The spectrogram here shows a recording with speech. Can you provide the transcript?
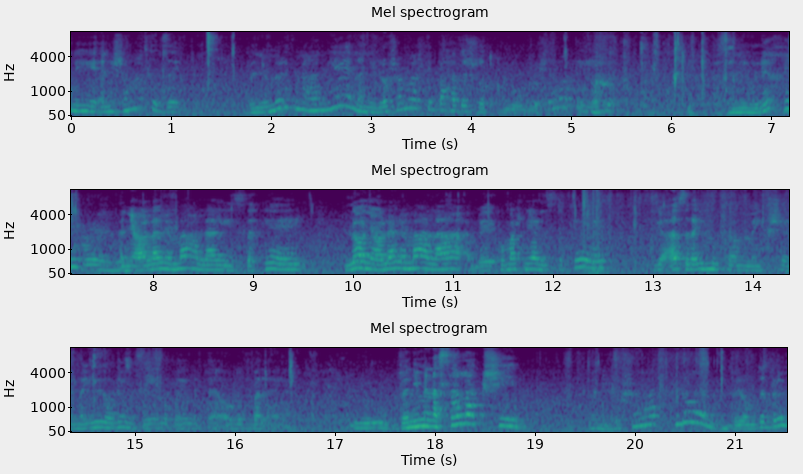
אני אני שומעת את זה. ואני אומרת, מעניין, אני לא שמעתי בחדשות כלום, לא שמעתי, לא זה. אז אני הולכת, אני עולה למעלה להסתכל, לא, אני עולה למעלה, בקומה שנייה להסתכל, ואז ראינו גם, כשהם היו יורים, אז היינו רואים את האורות בלילה. ואני מנסה להקשיב, ואני לא שומעת כלום, ולא מדברים.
